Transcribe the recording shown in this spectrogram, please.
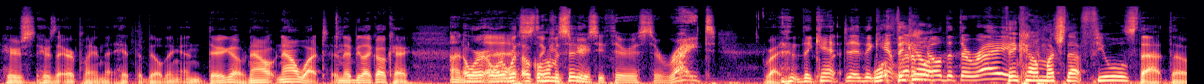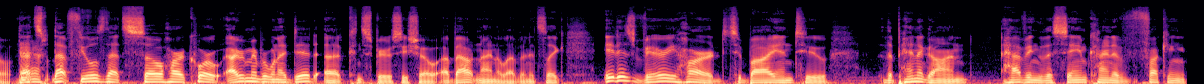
Here's here's the airplane that hit the building, and there you go. Now now what? And they'd be like, okay, or or with Unless the Oklahoma City, conspiracy theorists are right. right? they can't. They can't think let them how- know that they're right. Think how much that fuels that though. That's Yeah. that fuels that so hardcore. I remember when I did a conspiracy show about 9/11. It's like it is very hard to buy into the Pentagon having the same kind of fucking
